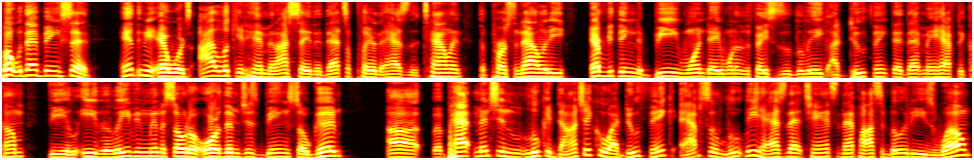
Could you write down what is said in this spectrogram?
But with that being said, Anthony Edwards, I look at him and I say that that's a player that has the talent, the personality, everything to be one day one of the faces of the league. I do think that that may have to come via either leaving Minnesota or them just being so good. Uh, Pat mentioned Luka Doncic, who I do think absolutely has that chance and that possibility as well.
